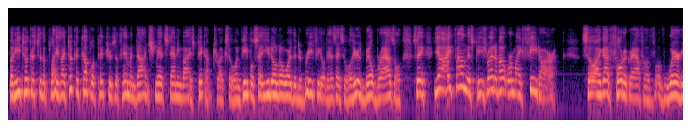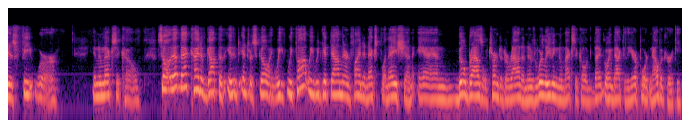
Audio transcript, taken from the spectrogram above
But he took us to the place. I took a couple of pictures of him and Don Schmitt standing by his pickup truck. So when people say, you don't know where the debris field is, I say, well, here's Bill Brazel saying, yeah, I found this piece right about where my feet are. So I got a photograph of, of where his feet were in New Mexico. So that, that kind of got the interest going. We, we thought we would get down there and find an explanation, and Bill Brazel turned it around. And as we're leaving New Mexico, going back to the airport in Albuquerque,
